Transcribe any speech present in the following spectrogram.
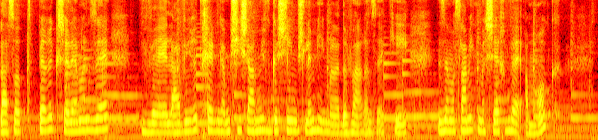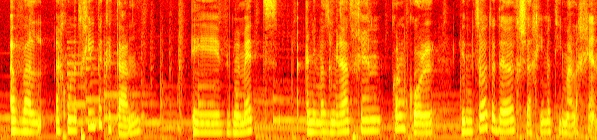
לעשות פרק שלם על זה ולהעביר אתכם גם שישה מפגשים שלמים על הדבר הזה, כי זה מסע מתמשך ועמוק, אבל אנחנו נתחיל בקטן, אה, ובאמת אני מזמינה אתכם קודם כל למצוא את הדרך שהכי מתאימה לכן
